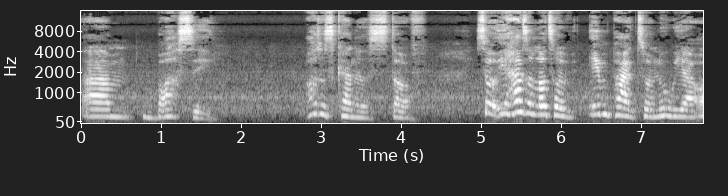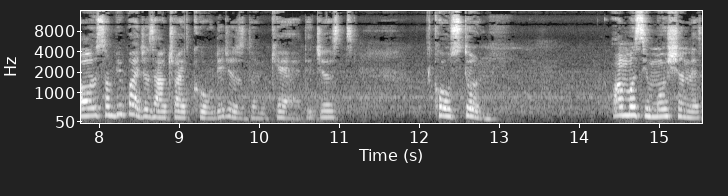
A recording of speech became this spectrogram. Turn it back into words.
um, bossy, all this kind of stuff. So it has a lot of impact on who we are. Or some people are just outright cold. They just don't care. They just cold stone. Almost emotionless.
